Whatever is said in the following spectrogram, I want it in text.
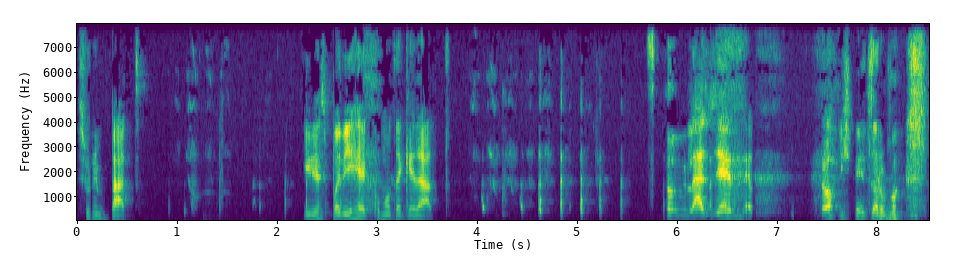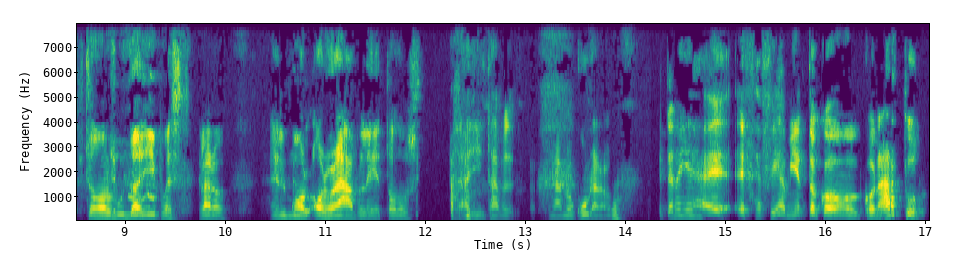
es un empate. Y después dije, ¿cómo te quedas? Son la gente. Y todo, el mu- todo el mundo allí, pues claro, el mol honorable, todos allí, una locura, ¿no? Qué tenéis e- ese fijamiento con, con Arthur?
